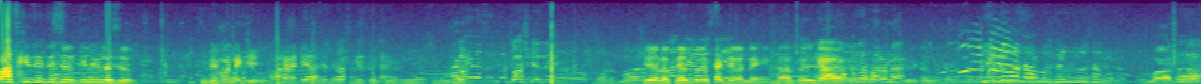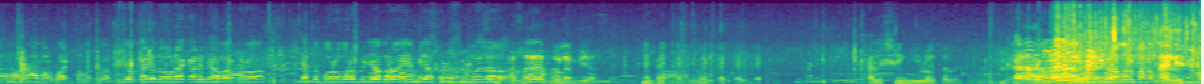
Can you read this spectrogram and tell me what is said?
পাঁচ কেজি দিছো কিনি লৈছো। দিব নাকি? কি হলো ফেসবুকে চাই দিবেন নাকি? মাছ ধরি যা। আছে ফুল এমবি আছে। খালি সিঙ্গি মেতালে না নি দিব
